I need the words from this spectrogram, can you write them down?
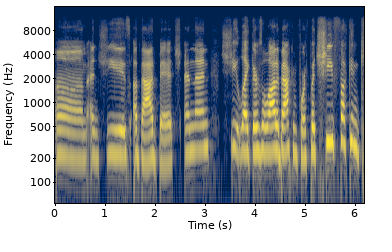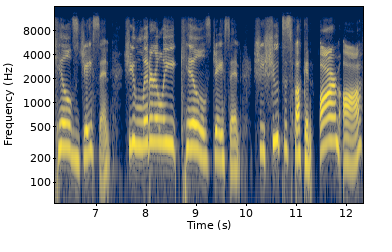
Um, and she's a bad bitch. And then she like there's a lot of back and forth, but she fucking kills Jason. She literally kills Jason. She shoots his fucking arm off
